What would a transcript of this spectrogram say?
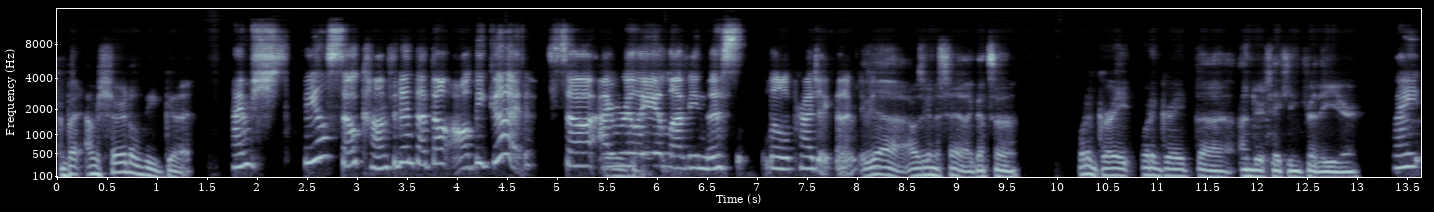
But I'm sure it'll be good. I'm sh- feel so confident that they'll all be good. So I'm really loving this little project that I'm doing. Yeah, I was gonna say like that's a what a great what a great uh, undertaking for the year. Right?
